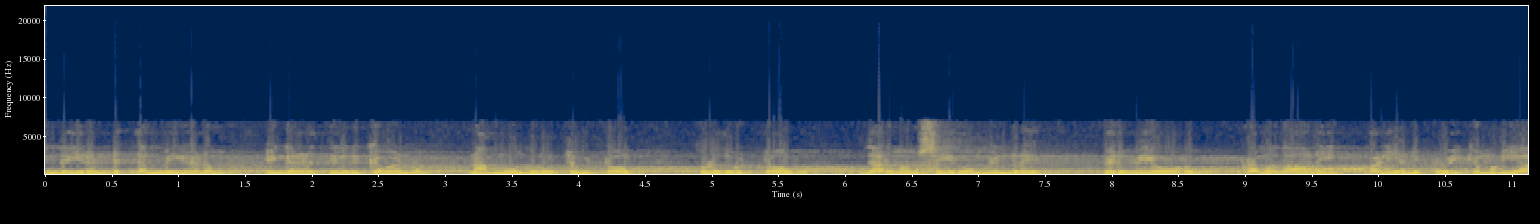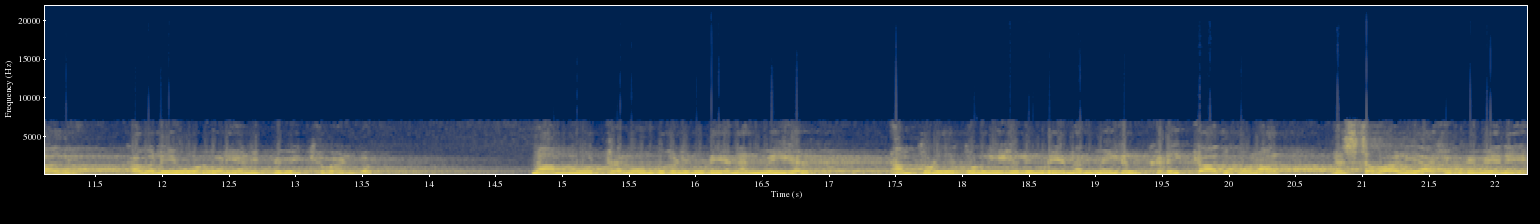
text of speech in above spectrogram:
இந்த இரண்டு தன்மைகளும் எங்களிடத்தில் இருக்க வேண்டும். நாம் நோன்பு நோற்று விட்டோம் தொழுது விட்டோம் தர்மம் செய்தோம் என்று பெருமையோடு ரமதானை வழி அனுப்பி வைக்க முடியாது. கவலையோடு வழி அனுப்பி வைக்க வேண்டும். நாம் நூற்ற நோன்புகளினுடைய நன்மைகள் நாம் தொழுத தொழுகைகளினுடைய நன்மைகள் கிடைக்காது போனால் நஷ்டவாளியாகி விடுவேனே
